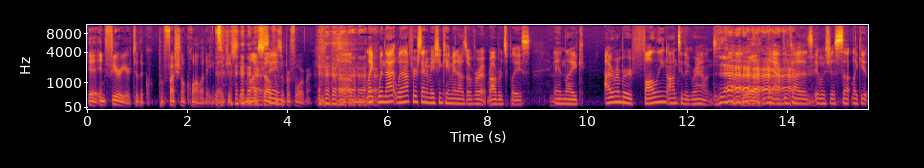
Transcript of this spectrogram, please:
inferior to the qu- professional quality. Uh, just myself as a Same. performer. like when that when that first animation came in, I was over at Robert's place, and like I remember falling onto the ground. Yeah, yeah, because it was just so, like it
